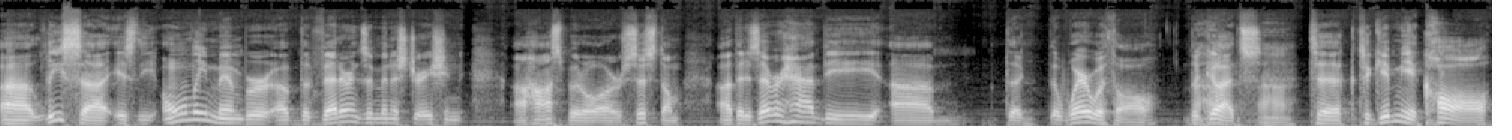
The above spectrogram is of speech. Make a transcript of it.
Uh, Lisa is the only member of the Veterans Administration uh, hospital or system uh, that has ever had the um, the, the wherewithal, the Uh-huh. guts, to, to give me a call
